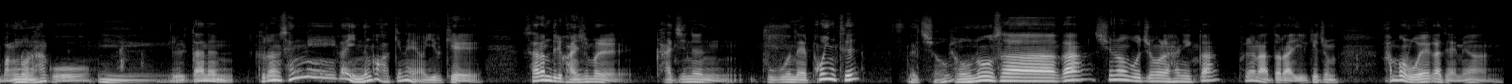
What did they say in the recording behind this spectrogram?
막론하고 이 일단은 그런 생리가 있는 것 같긴 해요. 이렇게 사람들이 관심을 가지는 부분의 포인트 그렇죠. 변호사가 신원 보증을 하니까 풀려나더라 이렇게 좀 한번 오해가 되면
